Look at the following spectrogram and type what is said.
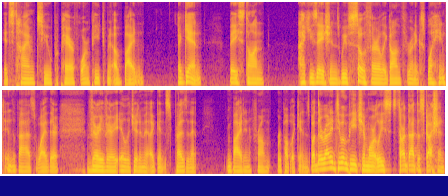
it's time to prepare for impeachment of Biden. Again, based on accusations we've so thoroughly gone through and explained in the past why they're very, very illegitimate against President Biden from Republicans. But they're ready to impeach him or at least start that discussion.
